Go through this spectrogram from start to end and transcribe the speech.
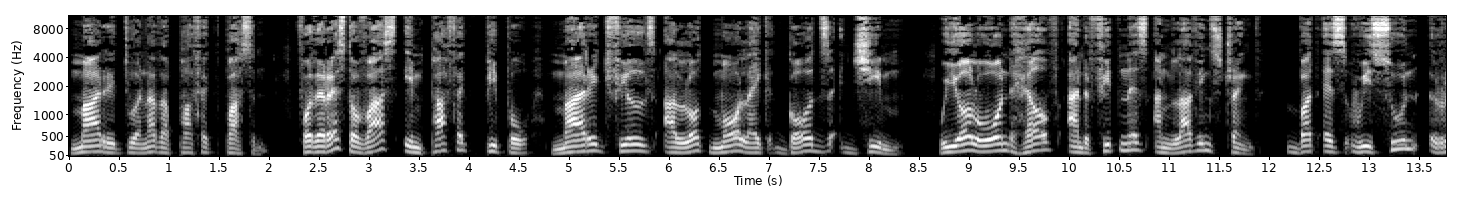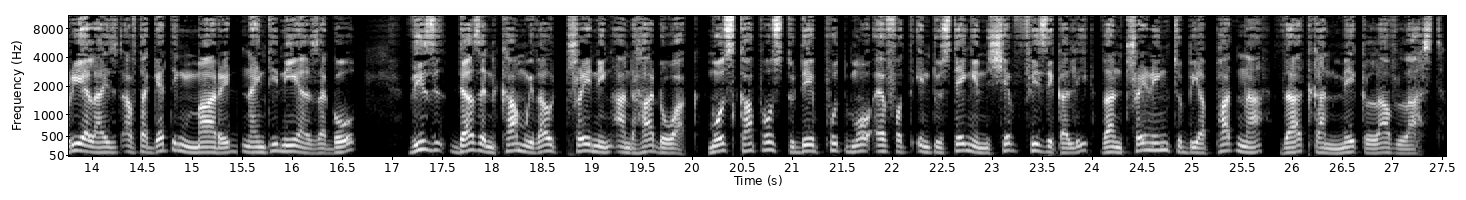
married to another perfect person. For the rest of us imperfect people, marriage feels a lot more like God's gym. We all want health and fitness and loving strength. But as we soon realized after getting married 19 years ago, this doesn't come without training and hard work. Most couples today put more effort into staying in shape physically than training to be a partner that can make love last.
